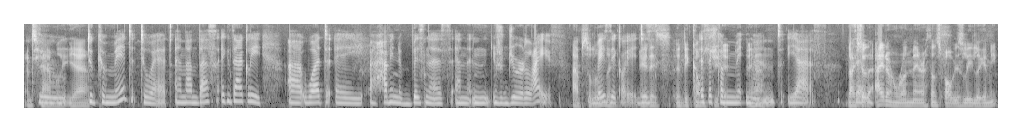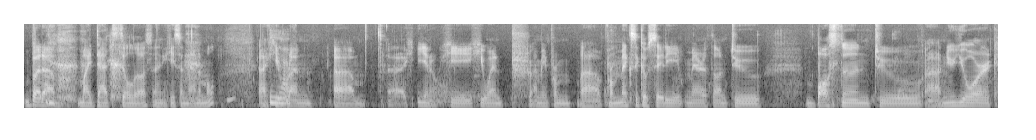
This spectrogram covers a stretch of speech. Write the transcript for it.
And to family, yeah. to commit to it, and then that's exactly uh, what a uh, having a business and, and your life. Absolutely. basically, It is- it becomes it's a uh, yeah. commitment. Yes. Like, so So- that I don't run marathons, obviously. Look at me, but um, my dad still does, and he's an animal. Uh, he Yes. ran, um, uh, you know, he he went. I mean, from uh, from Mexico City marathon to Boston to uh, New York,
